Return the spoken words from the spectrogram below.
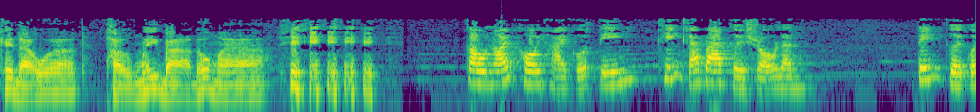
cái đạo ờ, thợ mấy bà đó mà. Câu nói khôi hài của Tiến khiến cả ba cười rộ lên. Tiếng cười của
